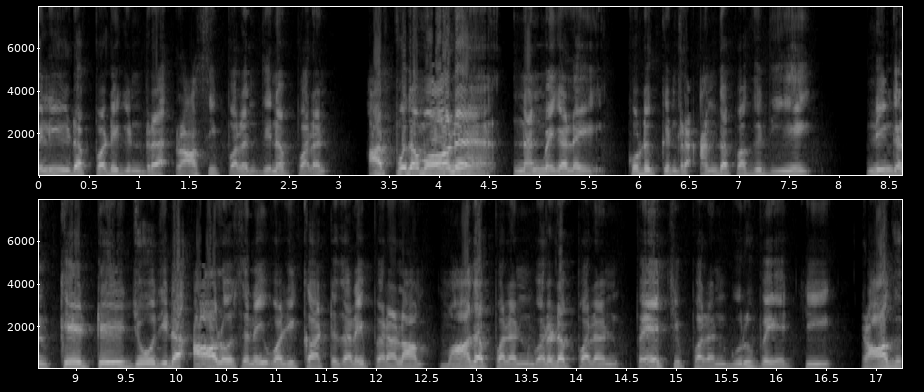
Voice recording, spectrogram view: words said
வெளியிடப்படுகின்ற ராசி பலன் தினப்பலன் அற்புதமான நன்மைகளை கொடுக்கின்ற அந்த பகுதியை நீங்கள் கேட்டு ஜோதிட ஆலோசனை வழிகாட்டுதலை பெறலாம். மாத பலன் வருட பலன் பெயர்ச்சி பலன் குரு பெயர்ச்சி ராகு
